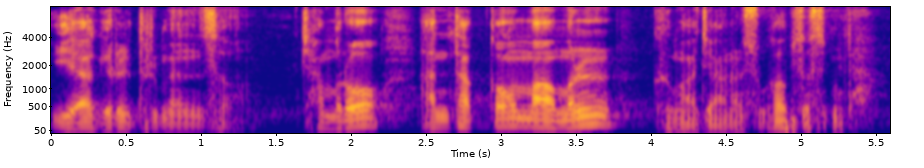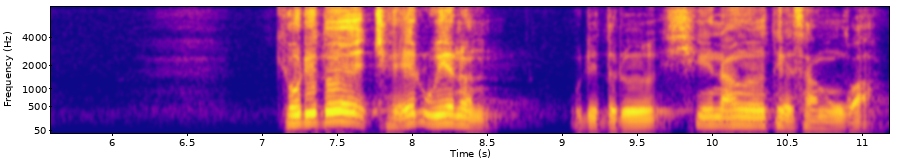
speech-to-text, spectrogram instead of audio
이야기를 들으면서 참으로 안타까운 마음을 금하지 않을 수가 없었습니다. 교리도의 제일 위에는 우리들의 신앙의 대상과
